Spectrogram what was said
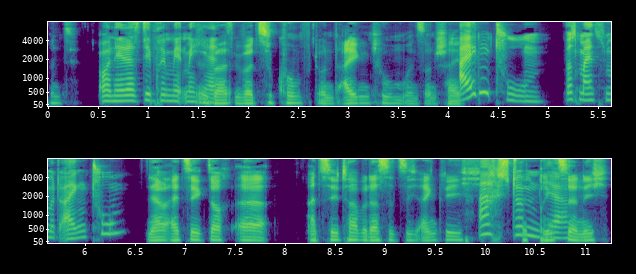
und Oh nee, das deprimiert mich über, jetzt. über Zukunft und Eigentum und so ein Scheiß. Eigentum. Was meinst du mit Eigentum? Ja, als ich doch äh, erzählt habe, dass es sich eigentlich Ach, das stimmt, bringt's ja. ja. nicht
